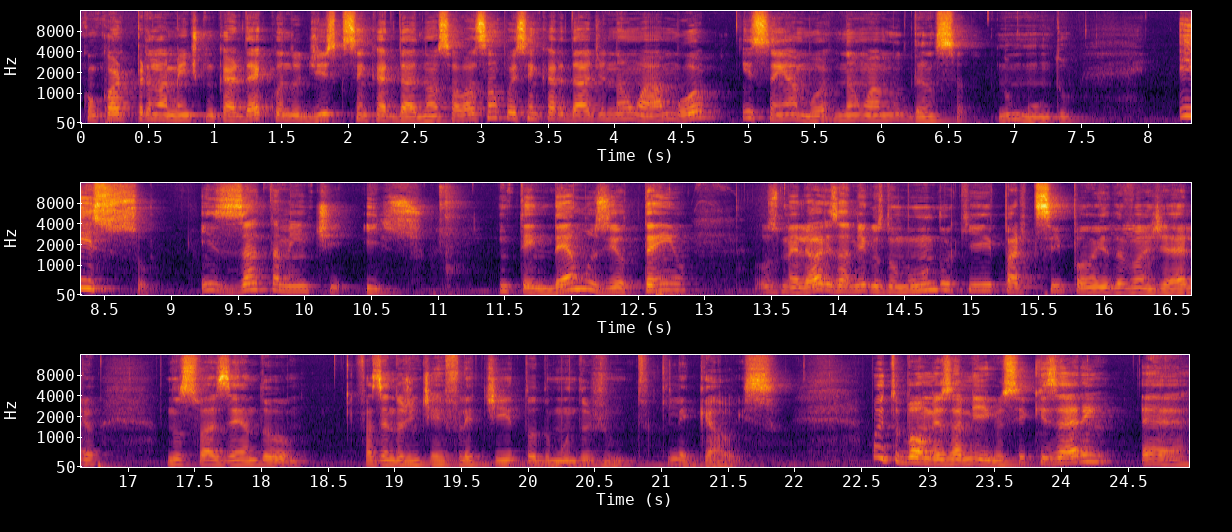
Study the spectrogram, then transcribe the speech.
Concordo plenamente com Kardec quando diz que sem caridade não há salvação, pois sem caridade não há amor e sem amor não há mudança no mundo. Isso, exatamente isso. Entendemos e eu tenho os melhores amigos do mundo que participam do Evangelho, nos fazendo, fazendo a gente refletir todo mundo junto. Que legal isso. Muito bom, meus amigos. Se quiserem, é,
